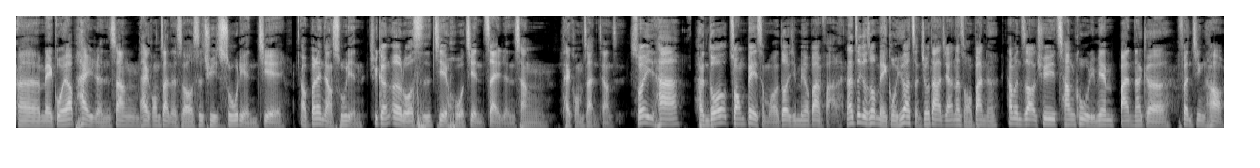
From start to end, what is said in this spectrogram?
呃，美国要派人上太空站的时候，是去苏联借哦，不能讲苏联，去跟俄罗斯借火箭载人上太空站这样子，所以他很多装备什么都已经没有办法了。那这个时候美国又要拯救大家，那怎么办呢？他们只好去仓库里面搬那个奋进号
